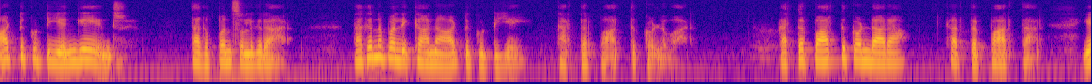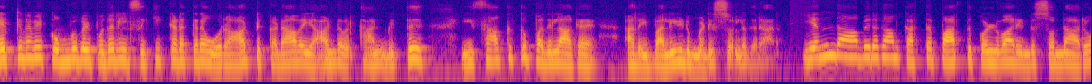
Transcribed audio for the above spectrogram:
ஆட்டுக்குட்டி எங்கே? என்று தகப்பன் சொல்கிறார் தகன பலிக்கான ஆட்டுக்குட்டியை கர்த்தர் பார்த்து கொள்ளுவார். கர்த்தர் பார்த்து கொண்டாரா? கர்த்தர் பார்த்தார். ஏற்கனவே கொம்புகள் புதரில் சிக்கி கிடக்கிற ஒரு ஆட்டுக்கடாவை ஆண்டவர் காண்பித்து ஈசாக்குக்கு பதிலாக அதை பலியிடும்படி சொல்லுகிறார். எந்த ஆபிரகாம் கர்த்தர் பார்த்து கொள்வார் என்று சொன்னாரோ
